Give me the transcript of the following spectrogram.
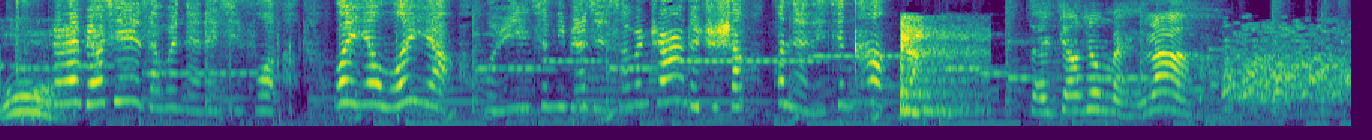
哦原来表姐也在为奶奶祈福，我也要，我也要，我愿意降低表姐三分之二的智商，换奶奶健康。再降就没啦。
